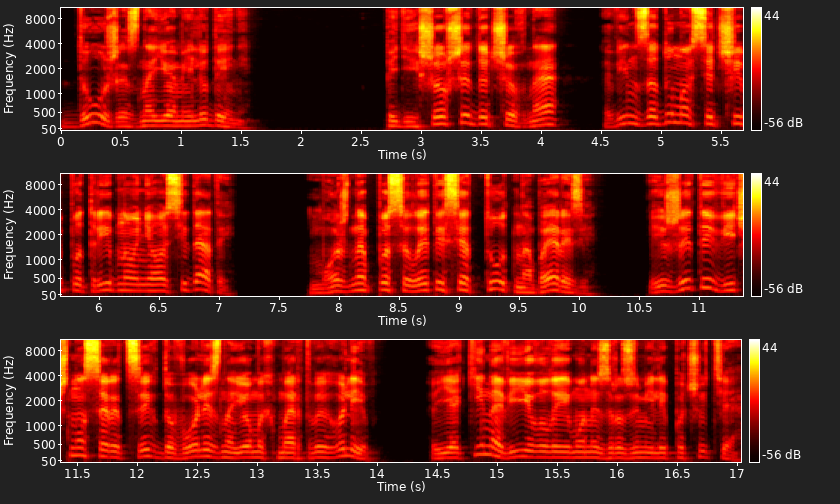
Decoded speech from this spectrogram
дуже знайомій людині. Підійшовши до човна, він задумався, чи потрібно у нього сідати. Можна поселитися тут, на березі, і жити вічно серед цих доволі знайомих мертвих голів, які навіювали йому незрозумілі почуття.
